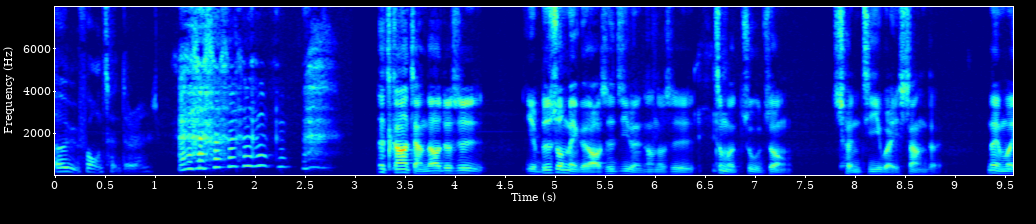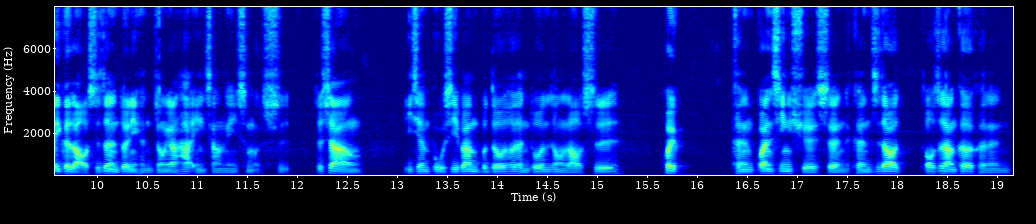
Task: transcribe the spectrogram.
阿谀奉承的人。那刚刚讲到，就是也不是说每个老师基本上都是这么注重成绩为上的。那有没有一个老师真的对你很重要，他影响你什么事？就像以前补习班不都会很多那种老师会可能关心学生，可能知道哦这堂课可能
